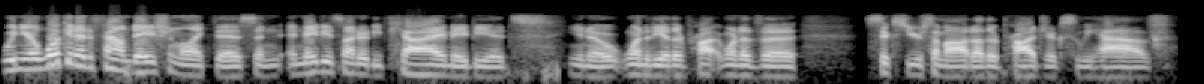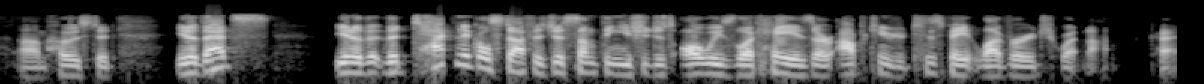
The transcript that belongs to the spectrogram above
when you're looking at a foundation like this, and, and maybe it's not ODPI, maybe it's you know one of the other pro- one of the sixty or some odd other projects we have um, hosted, you know that's you know the, the technical stuff is just something you should just always look. Hey, is there opportunity to participate, leverage, whatnot? Okay.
